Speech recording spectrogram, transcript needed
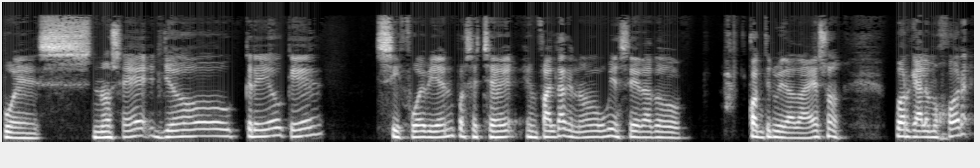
Pues no sé, yo creo que si fue bien, pues eché en falta que no hubiese dado continuidad a eso. Porque a lo mejor,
